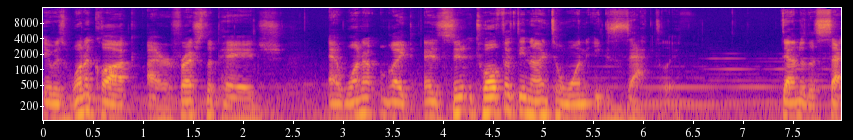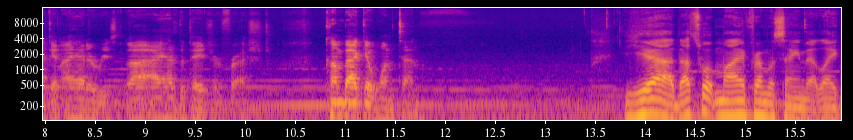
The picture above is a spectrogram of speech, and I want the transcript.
It was one o'clock. I refreshed the page, and one like as soon twelve fifty nine to one exactly, down to the second. I had a reason. I had the page refreshed. Come back at one ten. Yeah, that's what my friend was saying. That like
